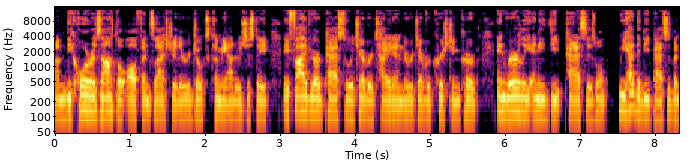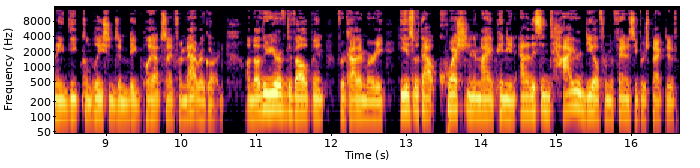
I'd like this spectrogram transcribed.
um, the horizontal offense last year. There were jokes coming out. It was just a, a five yard pass to whichever tight end or whichever Christian Kirk, and rarely any deep passes. Well, we had the deep passes, but any deep completions and big play upside from that regard. Another year of development for Kyler Murray. He is without question, in my opinion, out of this entire deal from a fantasy perspective,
